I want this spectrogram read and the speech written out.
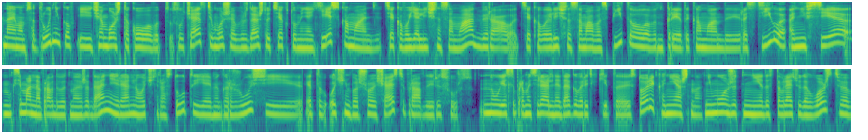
наймом сотрудников, и чем больше такого вот случается, тем больше я убеждаю, что те, кто у меня есть в команде, те, кого я лично сама отбирала, те, кого я лично сама воспитывала внутри этой команды и растила, они все максимально оправдывают мои ожидания и реально очень растут, и я ими горжусь, и это очень большое счастье, правда, и ресурс. Ну, если про материальные, да, говорить какие-то истории, конечно, не может не доставлять удовольствия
